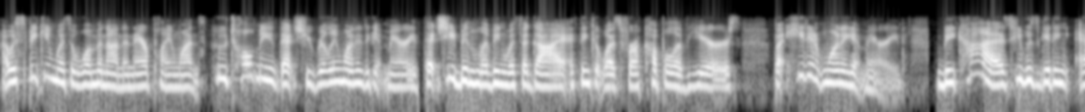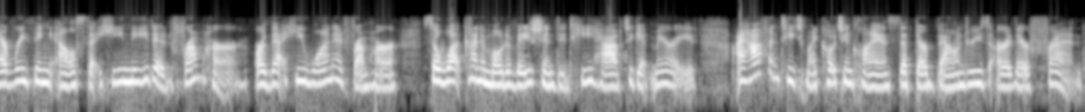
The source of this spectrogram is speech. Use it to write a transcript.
I was speaking with a woman on an airplane once who told me that she really wanted to get married, that she'd been living with a guy, I think it was for a couple of years, but he didn't want to get married because he was getting everything else that he needed from her or that he wanted from her. So, what kind of motivation did he have to get married? I often teach my coaching clients that their boundaries are their friend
